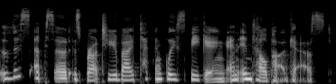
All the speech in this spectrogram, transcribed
This episode is brought to you by Technically Speaking, an Intel podcast.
